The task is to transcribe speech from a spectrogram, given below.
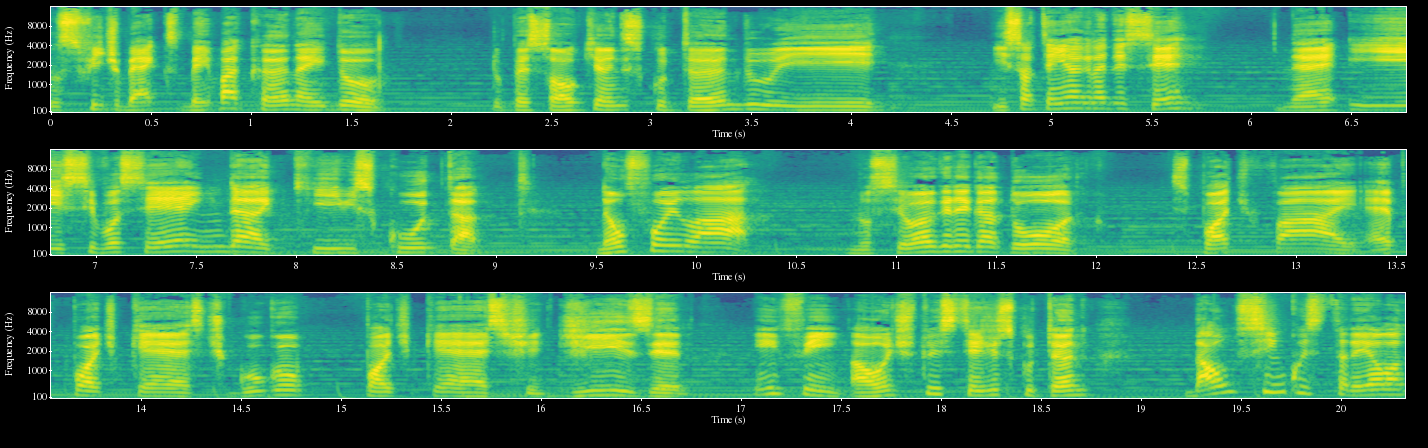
uns, feedbacks bem bacana aí do, do pessoal que anda escutando e, e só tenho a agradecer, né? E se você ainda que escuta não foi lá no seu agregador, Spotify, Apple Podcast, Google Podcast, Deezer, enfim, aonde tu esteja escutando, dá um 5 estrela,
